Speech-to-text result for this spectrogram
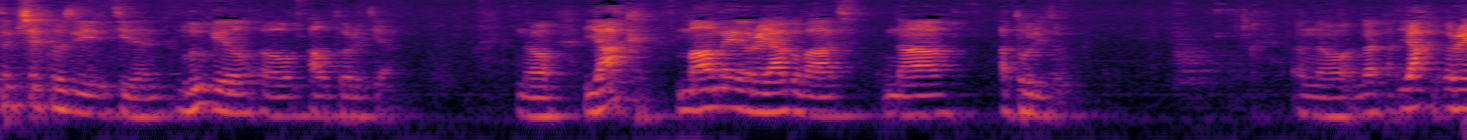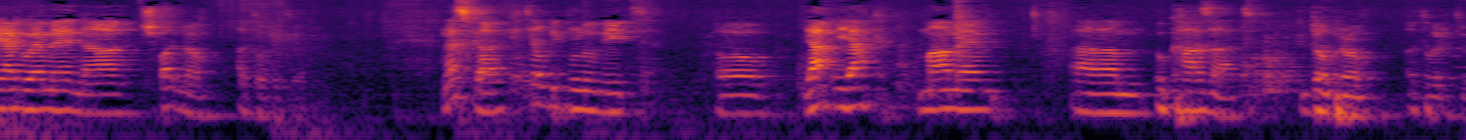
ten předchozí týden mluvil o autoritě. No, jak máme reagovat na autoritu? No, na, jak reagujeme na špatnou autoritu? Dneska chtěl bych mluvit o, jak, jak máme um, ukázat dobrou autoritu.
